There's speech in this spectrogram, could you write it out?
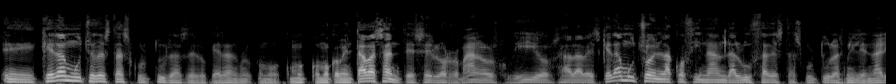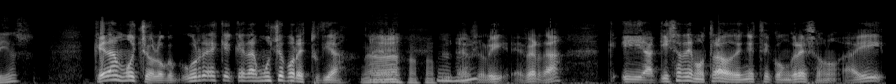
Eh, queda mucho de estas culturas, de lo que eran, como, como, como comentabas antes, eh, los romanos, los judíos, árabes, ¿queda mucho en la cocina andaluza de estas culturas milenarias? Queda mucho, lo que ocurre es que queda mucho por estudiar. Ah, ¿eh? José Luis, es verdad. Y aquí se ha demostrado en este congreso. Hay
